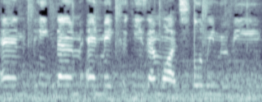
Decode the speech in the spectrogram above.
and paint them and make cookies and watch Halloween movie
